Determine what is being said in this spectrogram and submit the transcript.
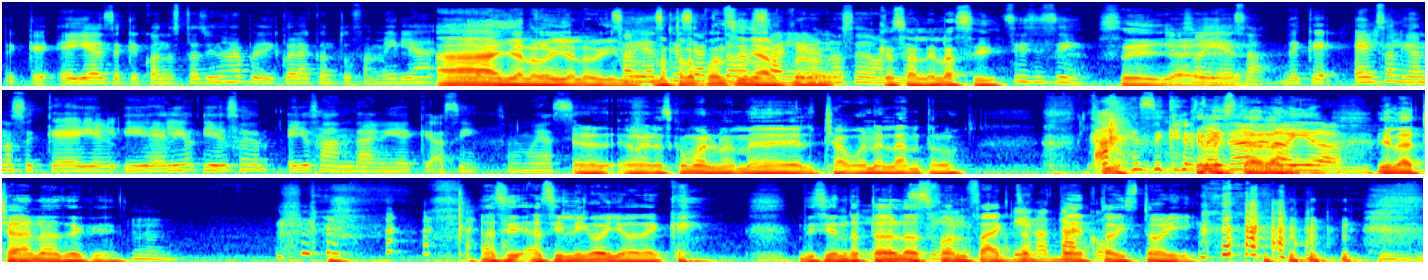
De que ella es de que cuando estás viendo una película con tu familia. Ah, ya lo vi, ya lo vi. No, te lo puedo enseñar, pero que sale el así. Sí, sí, sí. Sí, ya. Yo soy esa. De que él salió no sé qué y él y, él, y ellos, ellos andan y de que así. Soy muy así. Eres, como el meme del chavo en el antro. ah, sí, que, le pesan el oído. Y la chana, de que. así, así ligo yo de que diciendo todos los fun facts de, Toy Story.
